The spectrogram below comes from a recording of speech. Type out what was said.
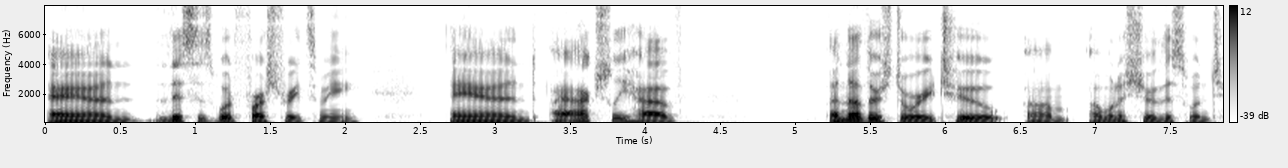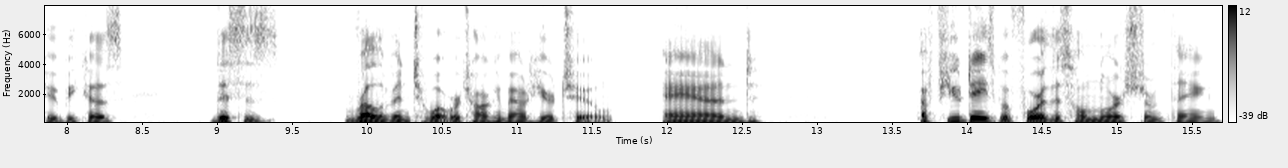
And this is what frustrates me. And I actually have another story too. Um, I want to share this one too because this is relevant to what we're talking about here too. And a few days before this whole Nordstrom thing,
